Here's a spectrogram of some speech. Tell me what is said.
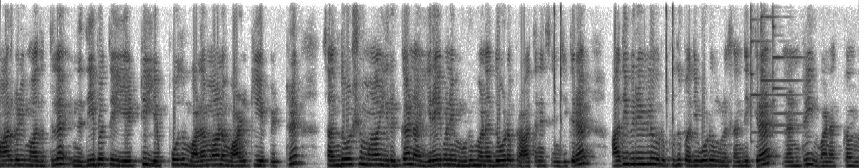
மார்கழி மாதத்துல இந்த தீபத்தை ஏற்றி எப்போதும் வளமான வாழ்க்கையை பெற்று சந்தோஷமா இருக்க நான் இறைவனை முழு மனதோட பிரார்த்தனை செஞ்சுக்கிறேன். அதிவிரைவில் ஒரு புது பதிவோடு உங்களை சந்திக்கிறேன். நன்றி வணக்கம்.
